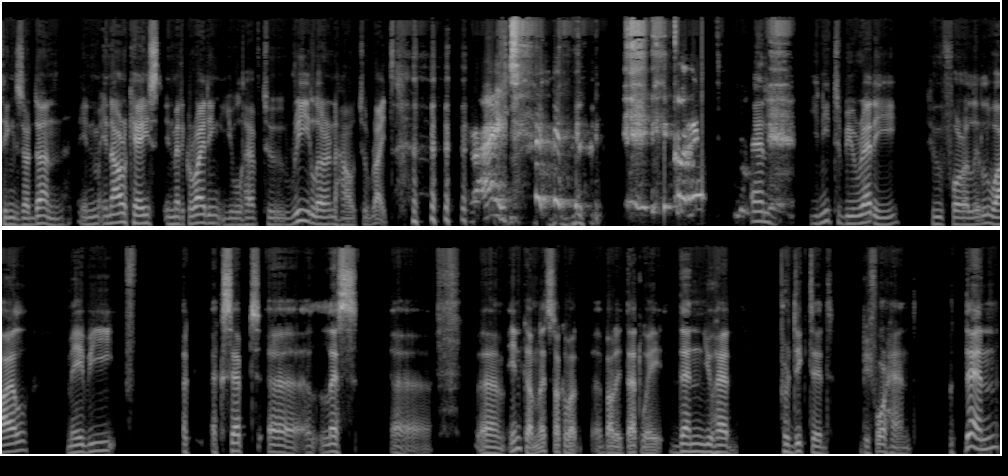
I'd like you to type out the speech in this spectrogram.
things are done. In in our case in medical writing you will have to relearn how to write. Right correct. And you need to be ready to for a little while maybe accept uh, less uh, um, income let's talk about about it that way than you had predicted beforehand. But then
